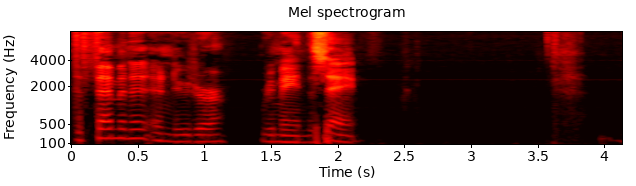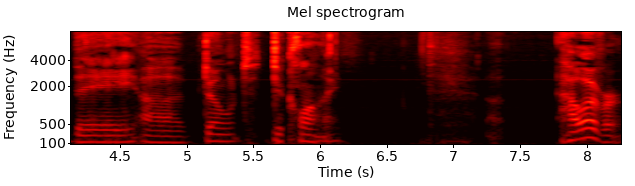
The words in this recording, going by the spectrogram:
the feminine and neuter remain the same. They uh, don't decline. Uh, however,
